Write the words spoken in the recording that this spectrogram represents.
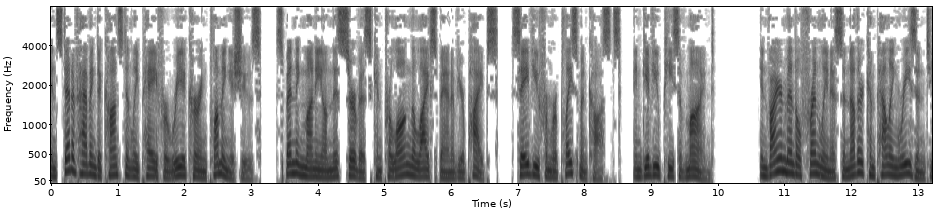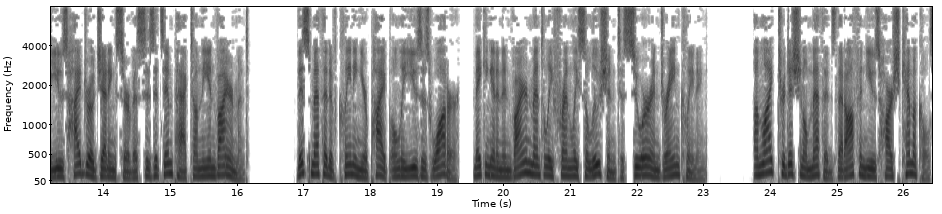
Instead of having to constantly pay for reoccurring plumbing issues, spending money on this service can prolong the lifespan of your pipes, save you from replacement costs, and give you peace of mind. Environmental friendliness Another compelling reason to use hydrojetting service is its impact on the environment. This method of cleaning your pipe only uses water, making it an environmentally friendly solution to sewer and drain cleaning. Unlike traditional methods that often use harsh chemicals,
